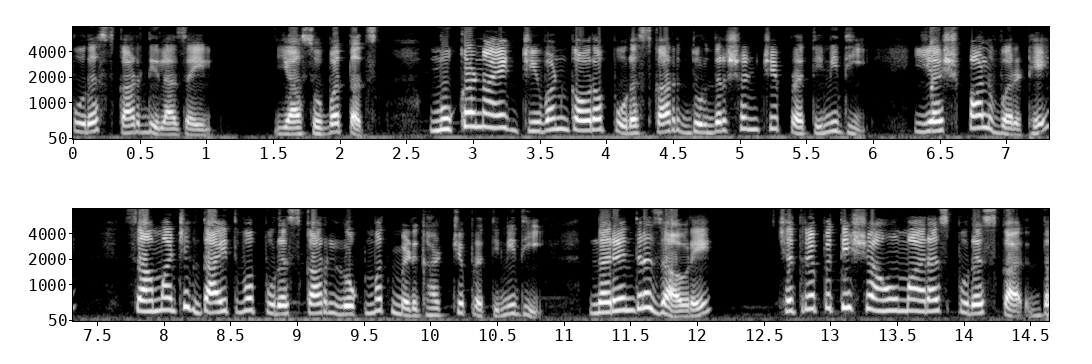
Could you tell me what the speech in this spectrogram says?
पुरस्कार दिला जाईल. यासोबतच मूकनायक जीवनगौरव पुरस्कार दूरदर्शनचे प्रतिनिधी यशपाल वरठे सामाजिक दायित्व पुरस्कार लोकमत मेळघाटचे प्रतिनिधी नरेंद्र जावरे छत्रपती शाहू महाराज पुरस्कार द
